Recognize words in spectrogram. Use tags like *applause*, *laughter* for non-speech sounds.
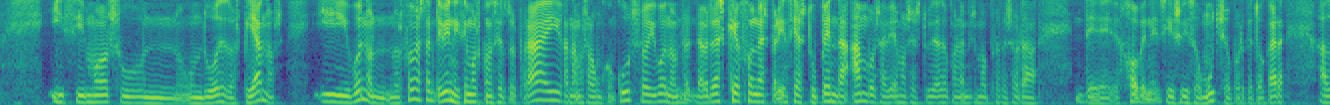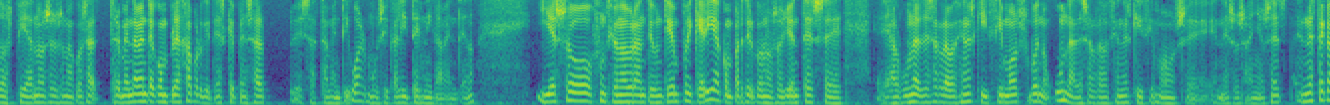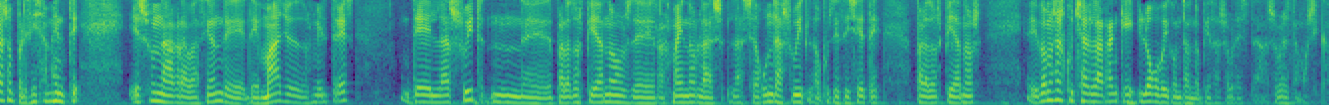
hicimos un, un dúo de dos pianos. Y bueno, nos fue bastante bien. Hicimos conciertos por ahí, ganamos algún concurso y bueno, la verdad es que fue una experiencia estupenda. Ambos habíamos estudiado con la misma profesora de jóvenes y eso hizo mucho, porque tocar a dos pianos es una cosa tremendamente compleja porque tienes que pensar exactamente igual, musical y técnicamente. ¿no? Y eso funcionó durante un tiempo y quería compartir con los oyentes eh, eh, algunas de esas grabaciones que hicimos, bueno, una de esas grabaciones que hicimos eh, en esos años. En este caso, precisamente, es una grabación de, de mayo de 2003 de la suite mm, para dos pianos de Rachmaninoff, la, la, segunda suite, la opus 17 para dos pianos. vamos a escuchar el arranque y luego voy contando piezas sobre esta, sobre esta música.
